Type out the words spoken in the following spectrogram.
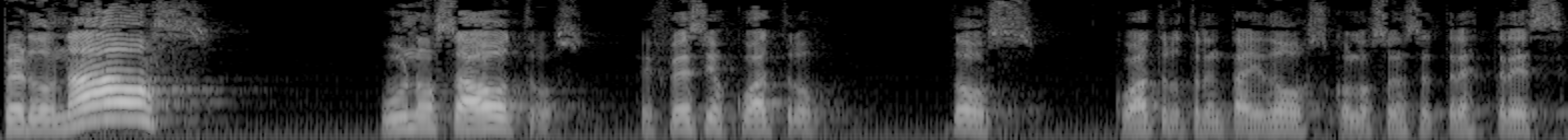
Perdonaos unos a otros. Efesios 4, 2. 4.32, Colosenses 3.13.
